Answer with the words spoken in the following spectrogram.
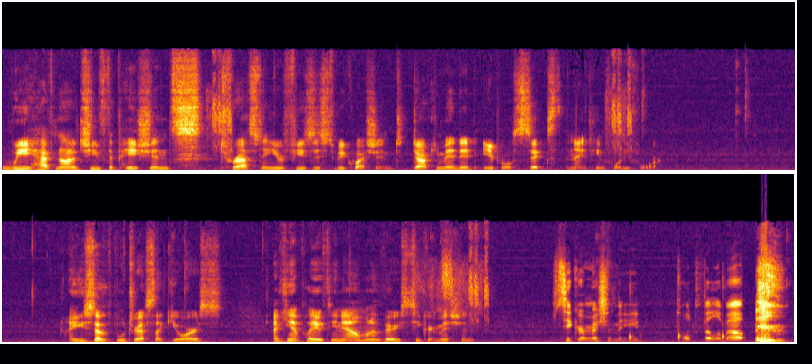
We have not achieved the patient's trust and he refuses to be questioned. Documented April 6th, 1944. I used to have a blue dress like yours. I can't play with you now. I'm on a very secret mission. Secret mission that you told Phil about.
